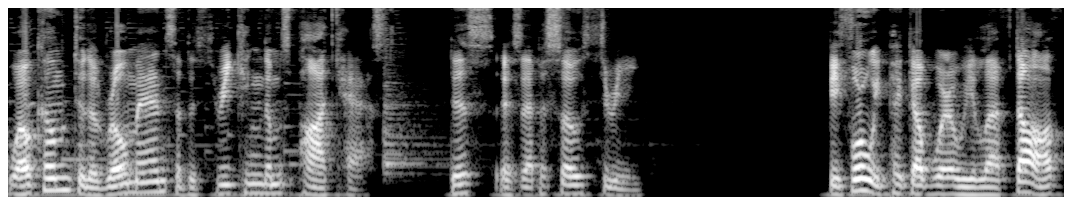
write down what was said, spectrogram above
Welcome to the Romance of the Three Kingdoms podcast. This is episode 3. Before we pick up where we left off,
